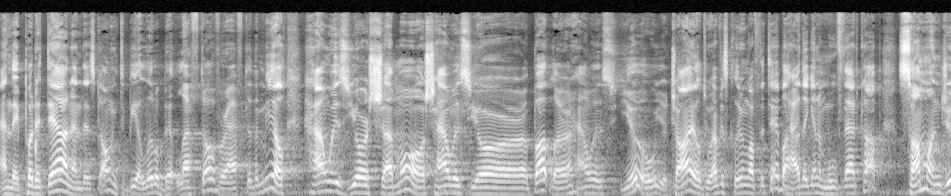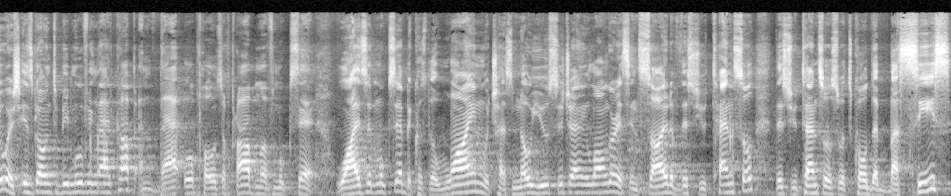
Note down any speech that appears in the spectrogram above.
and they put it down and there's going to be a little bit left over after the meal. How is your shamosh? How is your butler? How is you, your child, whoever's clearing off the table? How are they going to move that cup? Someone Jewish is going to be moving that cup and that will pose a problem of mukseh. Why is it mukseh? Because the wine, which has no usage any longer, is inside of this utensil. This utensil is what's called a basis.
